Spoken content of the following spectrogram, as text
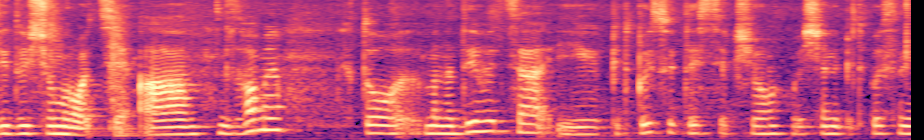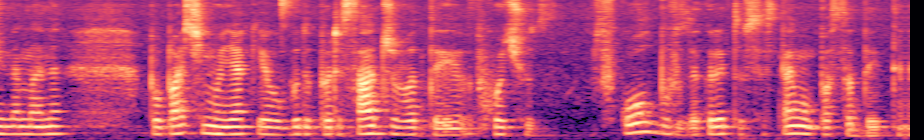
слідуючому році. А з вами, хто мене дивиться, і підписуйтесь, якщо ви ще не підписані на мене. Побачимо, як я його буду пересаджувати. Хочу в колбу, в закриту систему посадити.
